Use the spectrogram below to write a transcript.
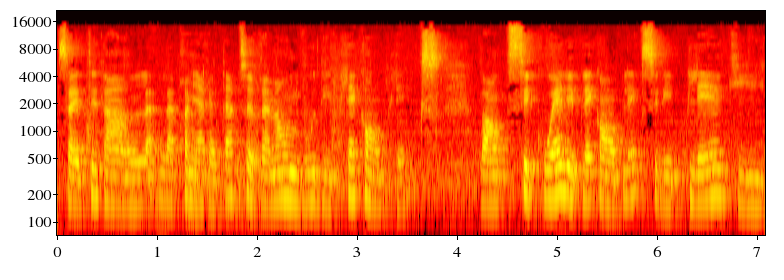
ça a été dans la, première étape, c'est vraiment au niveau des plaies complexes. Donc, c'est quoi les plaies complexes? C'est des plaies qui,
